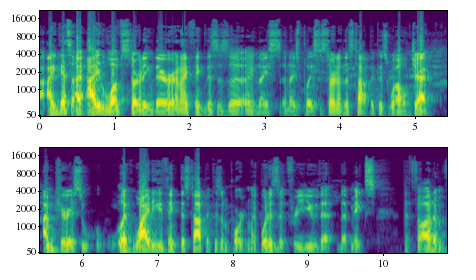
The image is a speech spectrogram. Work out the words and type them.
I guess I, I love starting there, and I think this is a, a, nice a nice place to start on this topic as well. Jack, I'm curious, like, why do you think this topic is important? Like, what is it for you that that makes the thought of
